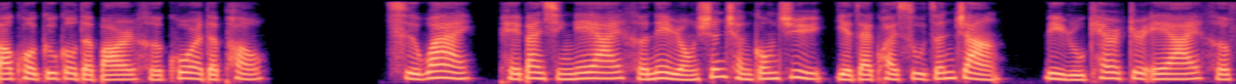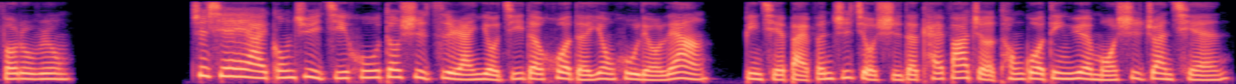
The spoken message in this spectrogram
包括 Google 的 Bard 和 Quora 的 Poe。此外，陪伴型 AI 和内容生成工具也在快速增长，例如 Character AI 和 Photo Room。这些 AI 工具几乎都是自然有机的获得用户流量，并且百分之九十的开发者通过订阅模式赚钱。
